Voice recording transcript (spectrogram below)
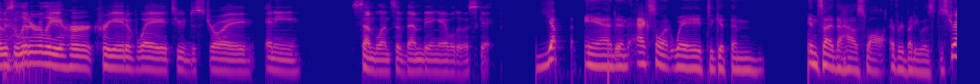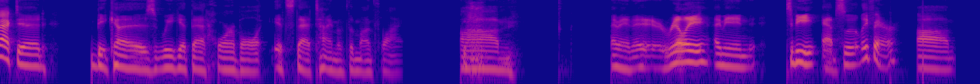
it was literally her creative way to destroy any semblance of them being able to escape. Yep. And an excellent way to get them inside the house while everybody was distracted because we get that horrible it's that time of the month line. Um I mean, it, really, I mean, to be absolutely fair, um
